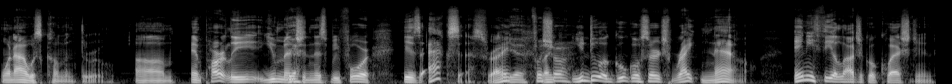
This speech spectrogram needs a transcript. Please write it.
when I was coming through. Um, and partly, you mentioned this before, is access, right? Yeah, for Like, sure. You do a Google search right now, any theological question,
